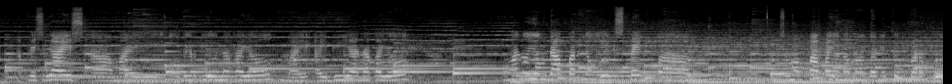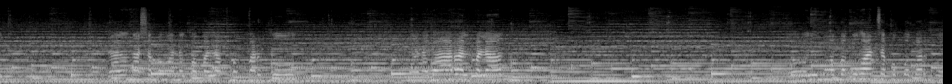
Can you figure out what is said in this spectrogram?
At least guys, ah, may overview na kayo, may idea na kayo kung ano yung dapat nyo i-expect pag sumampa kayo ng mga ganitong barko. Lalo na sa mga nagbabalak magbarko, mga nag-aaral pa lang, o yung mga baguhan sa pagbabarko.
